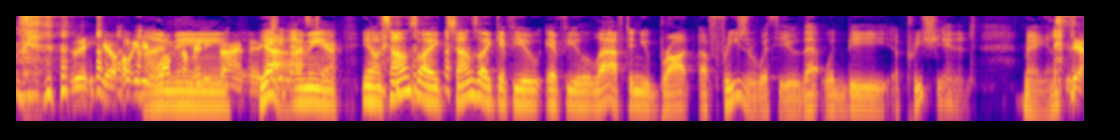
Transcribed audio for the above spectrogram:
There you go. You're I welcome mean, anytime. Megan. yeah, I mean, year. you know, it sounds like sounds like if you if you left and you brought a freezer with you, that would be appreciated, Megan. yeah.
